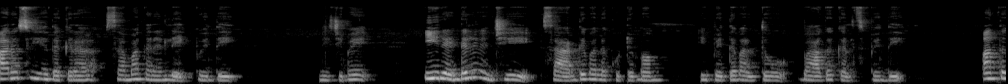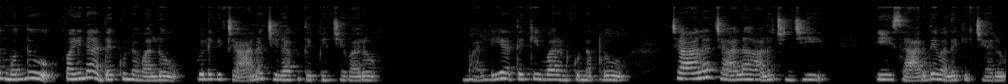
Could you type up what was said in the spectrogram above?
అరసూయ దగ్గర సమాధానం లేకపోయింది. నిజమే ఈ రెండేళ్ళ నుంచి సారథి వాళ్ళ కుటుంబం ఈ పెద్దవాళ్ళతో బాగా కలిసిపోయింది. అంతకుముందు పైన అద్దెకున్న వాళ్ళు వీళ్ళకి చాలా చిరాకు తెప్పించేవారు. మళ్ళీ అద్దెకి ఇవ్వాలనుకున్నప్పుడు చాలా చాలా ఆలోచించి ఈ సారథి వాళ్ళకి ఇచ్చారు.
